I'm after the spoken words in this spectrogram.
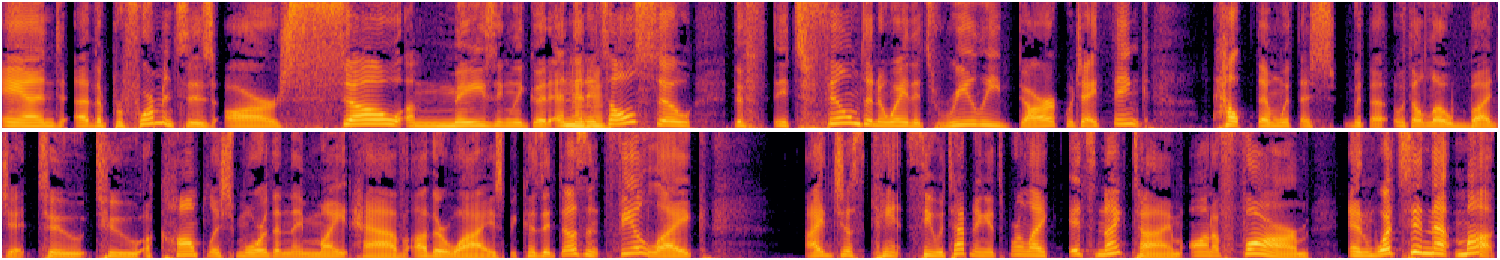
And uh, the performances are so amazingly good. And then it's also the it's filmed in a way that's really dark, which I think helped them with a with a with a low budget to to accomplish more than they might have otherwise because it doesn't feel like I just can't see what's happening. It's more like it's nighttime on a farm, and what's in that muck?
